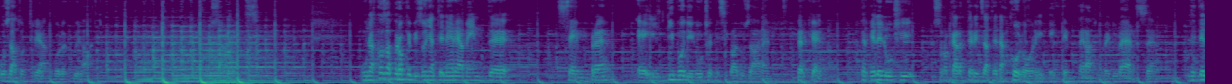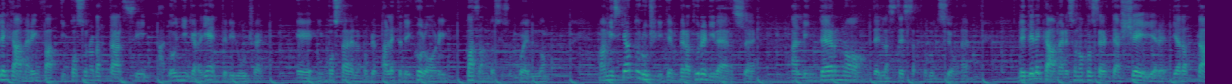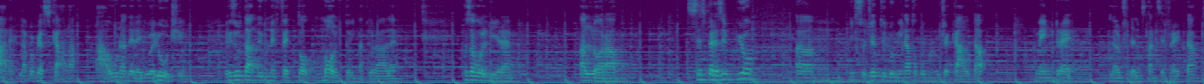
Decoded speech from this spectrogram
usate un triangolo equilatero. Una cosa però che bisogna tenere a mente sempre è il tipo di luce che si va ad usare. Perché? Perché le luci sono caratterizzate da colori e temperature diverse. Le telecamere infatti possono adattarsi ad ogni gradiente di luce e impostare la propria palette dei colori basandosi su quello. Ma mischiando luci di temperature diverse all'interno della stessa produzione, le telecamere sono costrette a scegliere di adattare la propria scala a una delle due luci, risultando in un effetto molto innaturale. Cosa vuol dire? Allora, se per esempio um, il soggetto è illuminato con luce calda, mentre la luce della stanza è fredda,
